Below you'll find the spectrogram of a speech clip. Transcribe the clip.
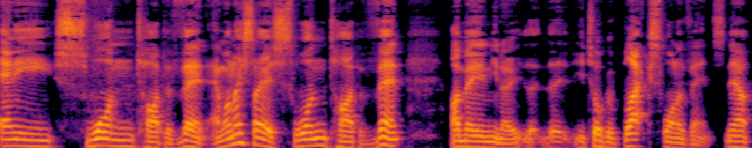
any swan type event. And when I say a swan type event, I mean, you know, the, the, you talk of black swan events. Now,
